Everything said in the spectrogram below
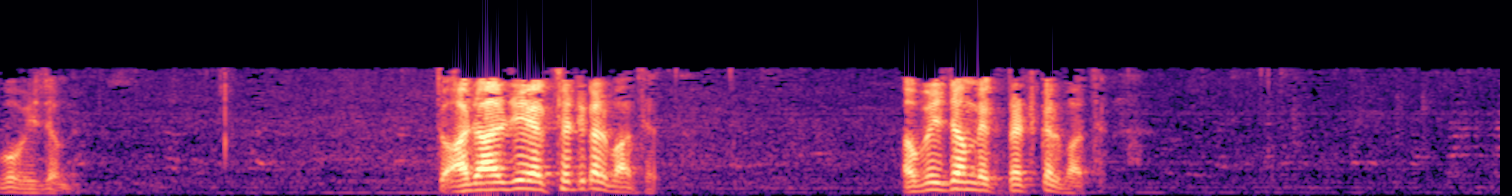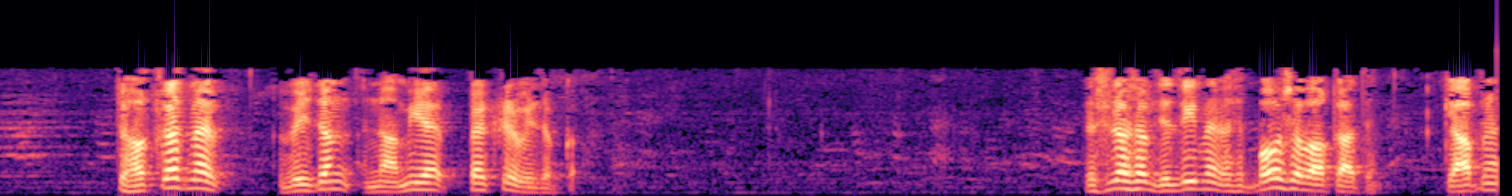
وہ وزڈم ہے تو آئیڈیالوجی ایک تھریٹیکل بات ہے اور وزڈم ایک پریکٹیکل بات ہے تو حقیقت میں وزڈم نامی ہے پریکٹیکل وزڈم کا رسول اللہ صاحب زندگی میں ویسے بہت سے واقعات ہیں کہ آپ نے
